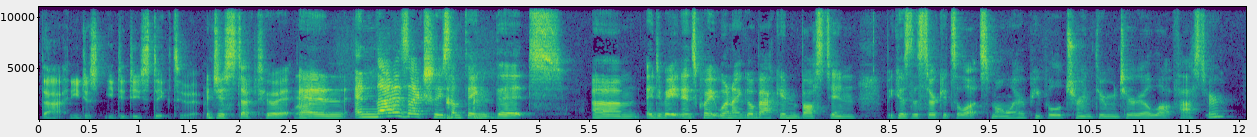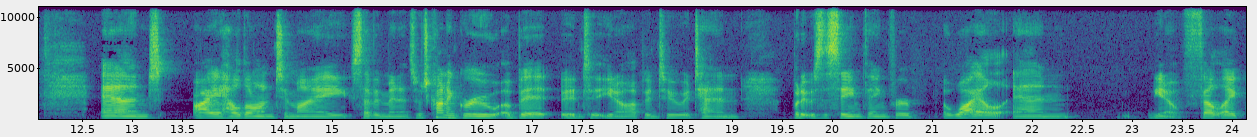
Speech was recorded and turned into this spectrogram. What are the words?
that, and you just you did you stick to it. I just stuck to it Right. and and that is actually something that um, I debate. And it's quite when I go back in Boston because the circuit's a lot smaller people churn through material a lot faster. And I held on to my seven minutes which kind of grew a bit into you know up into a 10 but it was the same thing for a while. And you know felt like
